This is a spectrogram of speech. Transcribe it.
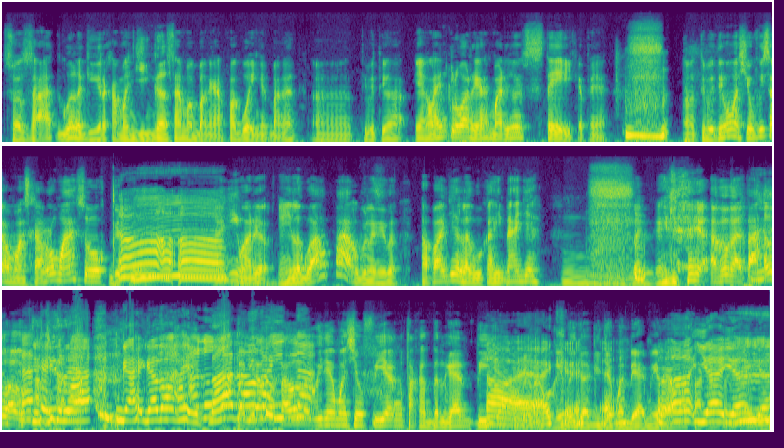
suatu saat gue lagi rekaman jingle sama Bang Elva, gue inget banget. eh, tiba-tiba yang lain keluar ya, Mario stay katanya. Eh, tiba-tiba Mas Yofi sama Mas Carlo masuk gitu. Ah, ah. Nyanyi Mario, nyanyi lagu apa? Aku bilang gitu. Apa aja lagu Kahina aja. Hmm, aku nggak tahu. Aku Kayak gitu ya. Enggak, enggak tau kahit. Aku nggak Tapi tahu aku tahu lagunya Mas Yofi yang takkan terganti. Oh, aku bilang, ya, oke. itu lagi zaman di Amira. Ah, Iya, iya, iya.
